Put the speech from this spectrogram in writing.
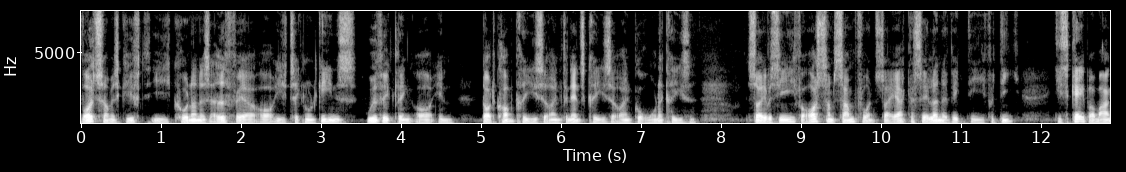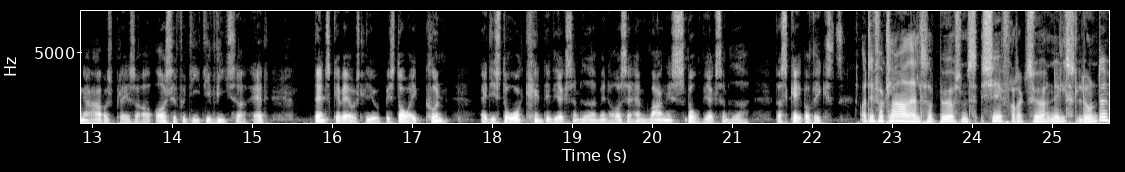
voldsomme skift i kundernes adfærd og i teknologiens udvikling og en dot-com-krise og en finanskrise og en coronakrise. Så jeg vil sige, for os som samfund, så er kasellerne vigtige, fordi de skaber mange arbejdspladser, og også fordi de viser, at dansk erhvervsliv består ikke kun af de store kendte virksomheder, men også af mange små virksomheder, der skaber vækst. Og det forklarede altså børsens chefredaktør Niels Lunde.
